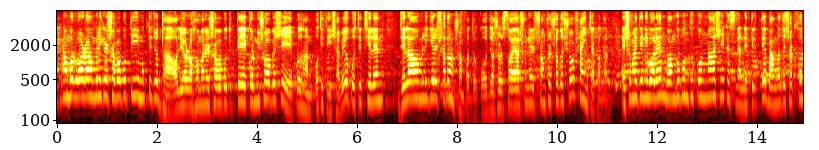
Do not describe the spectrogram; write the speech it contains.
এক নম্বর ওয়ার্ড আওয়ামী লীগের সভাপতি, মুক্তিযোদ্ধা অলিয়র রহমানের সভাপতিত্বে কর্মী সমাবেশে প্রধান অতিথি হিসাবে উপস্থিত ছিলেন জেলা আওয়ামী লীগের সাধারণ সম্পাদক ও যশোর ছয় আসনের সংসদ সদস্য শাহিন চাকলাদার। এ সময় তিনি বলেন, বঙ্গবন্ধু কন্যা শেখ হাসিনার নেতৃত্বে বাংলাদেশ এখন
